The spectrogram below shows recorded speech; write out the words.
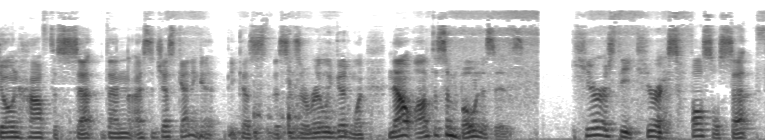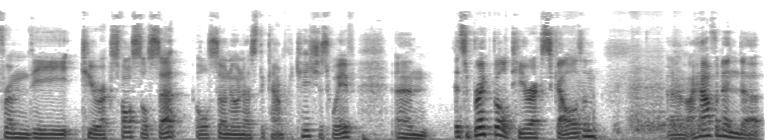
don't have the set then i suggest getting it because this is a really good one now on to some bonuses here is the T-Rex fossil set from the T-Rex fossil set, also known as the Camp Cretaceous wave. Um, it's a brick build T-Rex skeleton. Um, I have it in the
